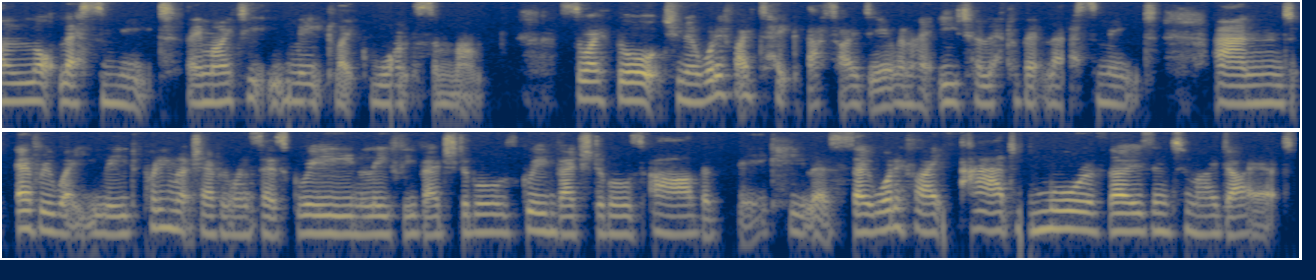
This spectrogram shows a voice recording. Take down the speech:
a lot less meat. They might eat meat like once a month. So I thought, you know, what if I take that idea and I eat a little bit less meat? And everywhere you read, pretty much everyone says green, leafy vegetables. Green vegetables are the big healers. So what if I add more of those into my diet?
